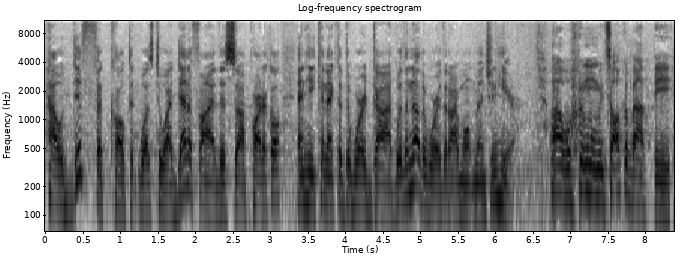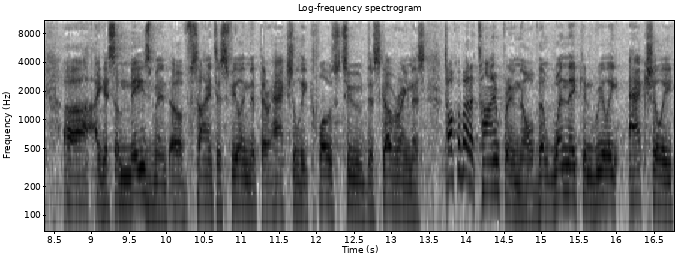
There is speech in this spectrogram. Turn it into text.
how difficult it was to identify this uh, particle, and he connected the word God with another word that I won't mention here. Uh, when we talk about the, uh, I guess, amazement of scientists feeling that they're actually close to discovering this, talk about a time frame, though, that when they can really actually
